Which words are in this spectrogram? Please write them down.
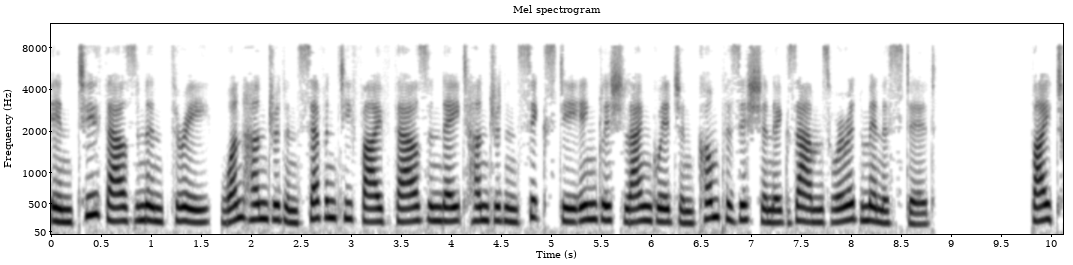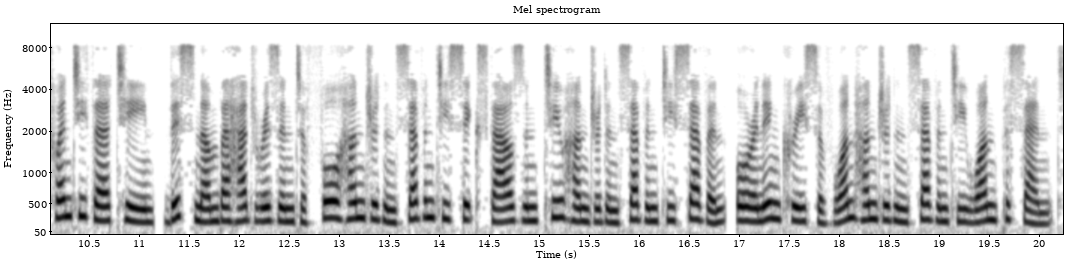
In 2003, 175,860 English language and composition exams were administered. By 2013, this number had risen to 476,277, or an increase of 171%.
